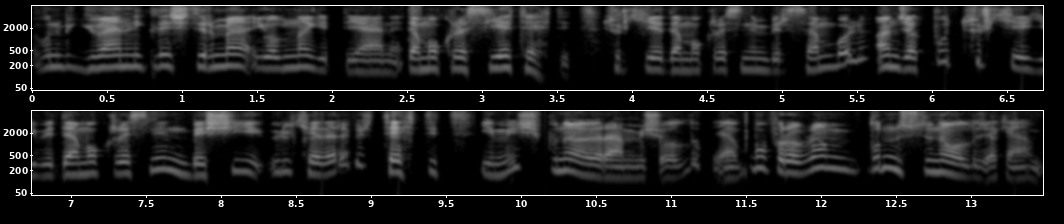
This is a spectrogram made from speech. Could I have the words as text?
Bunu bir güvenlikleştirme yoluna gitti yani. Demokrasiye tehdit. Türkiye demokrasinin bir sembolü ancak bu Türkiye gibi demokrasinin beşiği ülkelere bir tehdit imiş. Bunu öğrenmiş olduk. Yani bu program bunun üstüne olacak. Yani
